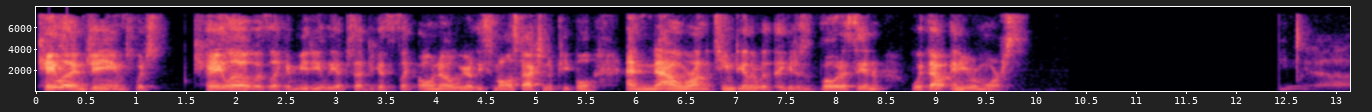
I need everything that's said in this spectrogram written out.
Cayla and James, which Cayla was like immediately upset because it's like, oh no, we are the smallest faction of people, and now we're on a team together where they can just vote us in without any remorse. Yeah.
